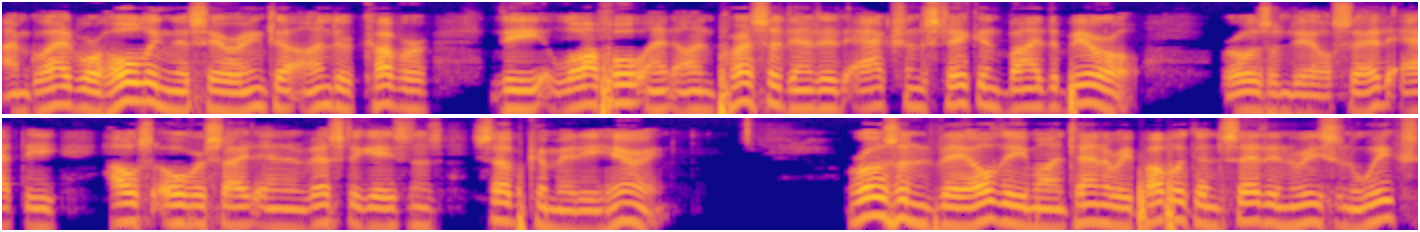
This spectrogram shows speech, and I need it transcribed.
I'm glad we're holding this hearing to undercover the lawful and unprecedented actions taken by the Bureau, Rosendale said at the House Oversight and Investigations Subcommittee hearing. Rosendale, the Montana Republican, said in recent weeks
